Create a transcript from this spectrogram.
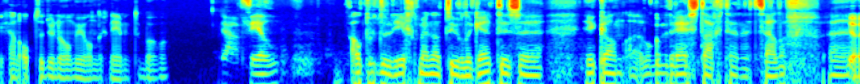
gaan op te doen om je onderneming te bouwen ja, veel aldoende leert men natuurlijk. Hè. Het is, uh, je kan eh, ook een bedrijf starten en het zelf uh,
